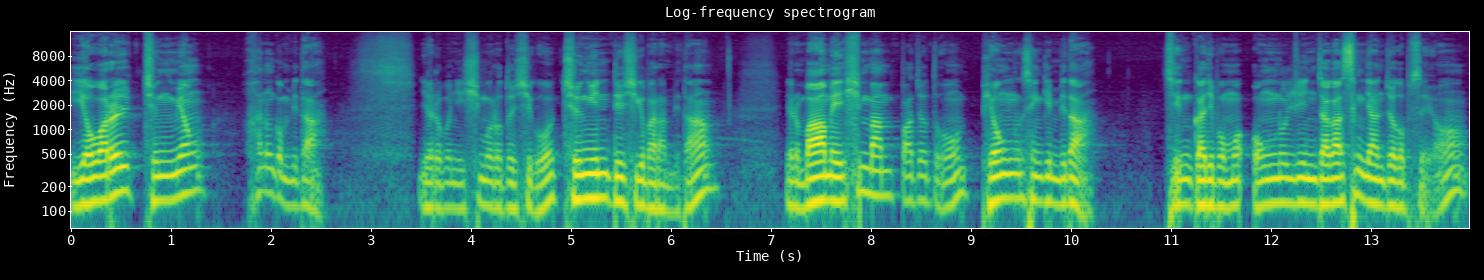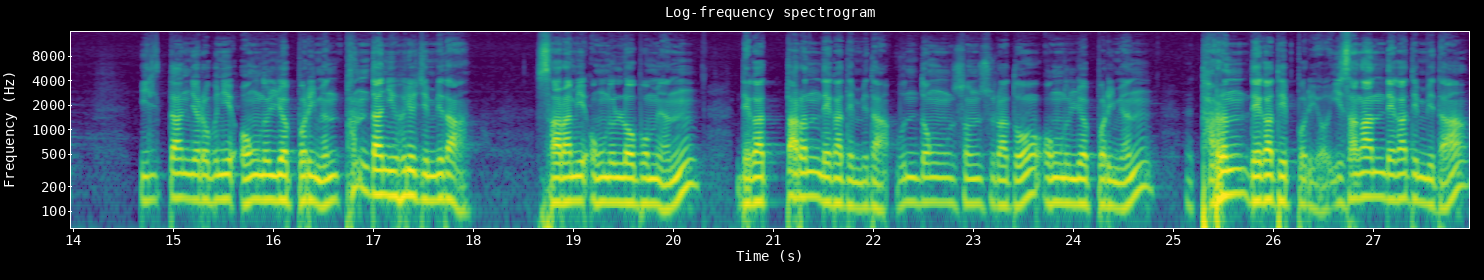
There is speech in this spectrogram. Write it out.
여호와를 증명하는 겁니다. 여러분이 힘을 얻으시고 증인 되시기 바랍니다. 여러분 마음에 힘만 빠져도 병 생깁니다. 지금까지 보면 억눌린 자가 승리한 적 없어요. 일단 여러분이 억눌려 버리면 판단이 흐려집니다. 사람이 억눌러 보면 내가 다른 내가 됩니다. 운동 선수라도 억눌려 버리면 다른 내가 돼 버려요. 이상한 내가 됩니다.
